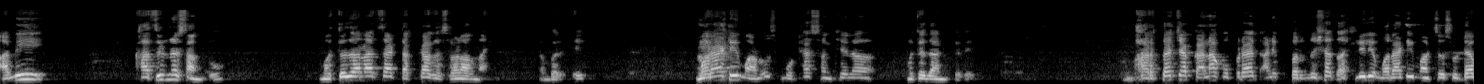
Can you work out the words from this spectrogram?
आम्ही खात्रीनं सांगतो मतदानाचा टक्का घसरणार नाही. नंबर एक. मराठी माणूस मोठ्या संख्येनं मतदान करेल. भारताच्या कानाकोपऱ्यात आणि परदेशात असलेली मराठी माणसं सुद्धा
